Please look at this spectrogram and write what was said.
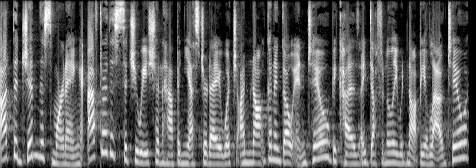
at the gym this morning, after this situation happened yesterday, which I'm not going to go into because I definitely would not be allowed to,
